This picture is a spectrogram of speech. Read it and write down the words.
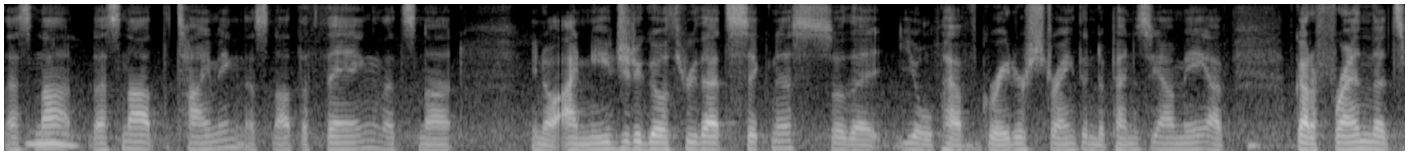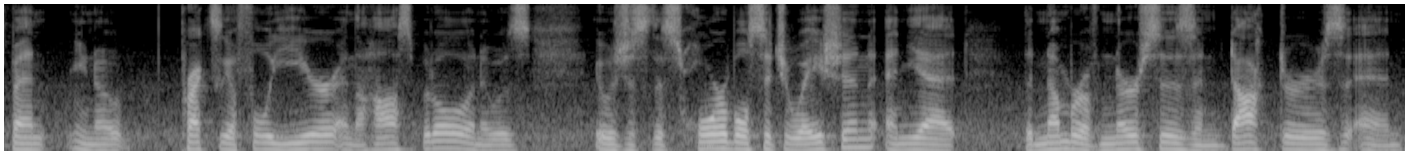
That's not Mm. that's not the timing. That's not the thing. That's not. You know, I need you to go through that sickness so that you'll have greater strength and dependency on me. I've, I've got a friend that spent, you know, practically a full year in the hospital, and it was, it was just this horrible situation, and yet the number of nurses and doctors and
